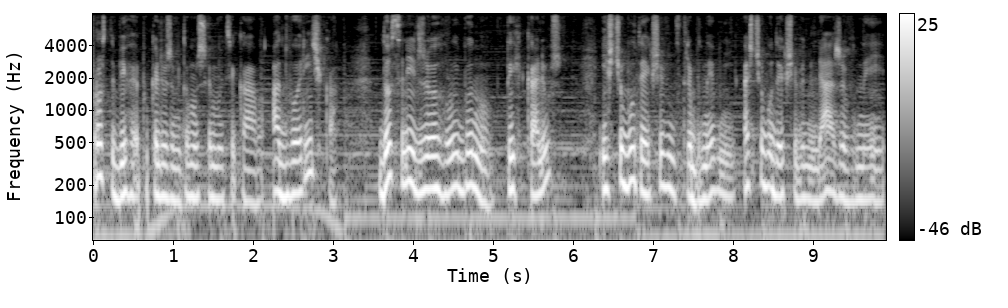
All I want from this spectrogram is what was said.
просто бігає по калюжам, тому що йому цікаво, а дворічка досліджує глибину тих калюж. І що буде, якщо він стрибне в ній? А що буде, якщо він ляже в неї?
